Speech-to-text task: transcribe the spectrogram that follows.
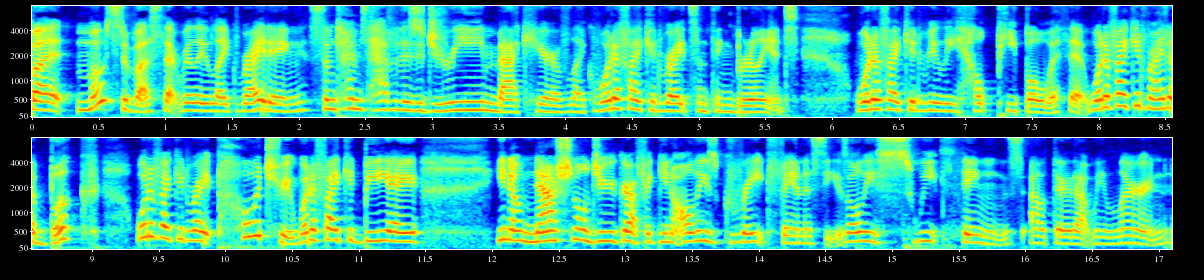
But most of us that really like writing sometimes have this dream back here of like, what if I could write something brilliant? What if I could really help people with it? What if I could write a book? What if I could write poetry? What if I could be a, you know, National Geographic, you know, all these great fantasies, all these sweet things out there that we learn.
